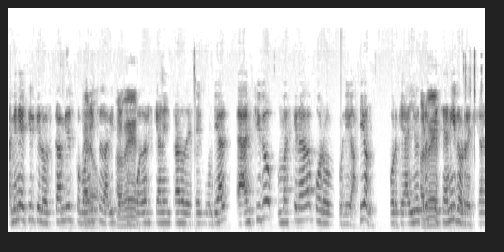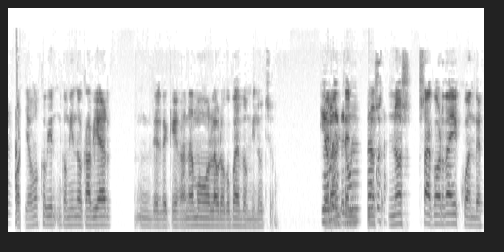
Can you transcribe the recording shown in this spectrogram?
también decir que los cambios, como ha dicho David, de los jugadores que han entrado desde el Mundial, han sido más que nada por obligación, porque hay otros que se han ido retirando. Llevamos comiendo caviar desde que ganamos la Eurocopa del 2008. pero antes, no, os acordáis cuando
